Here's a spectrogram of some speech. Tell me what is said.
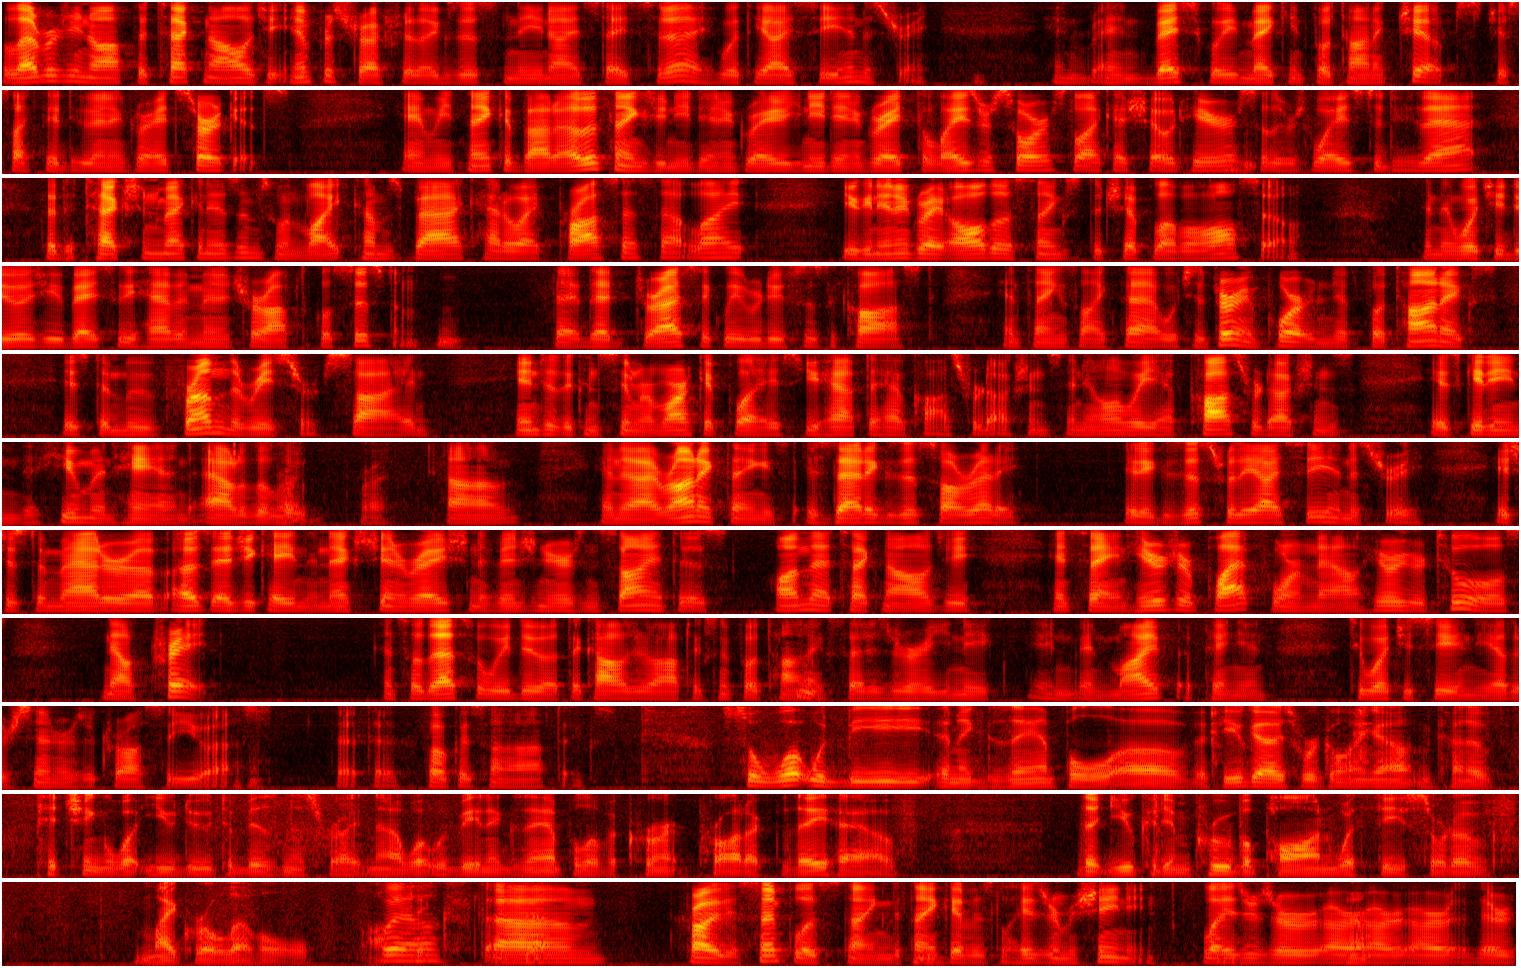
leveraging off the technology infrastructure that exists in the United States today with the IC industry, and, and basically making photonic chips just like they do integrated circuits. And we think about other things you need to integrate. You need to integrate the laser source, like I showed here. So there's ways to do that. The detection mechanisms, when light comes back, how do I process that light? You can integrate all those things at the chip level also. And then what you do is you basically have a miniature optical system Hmm. that, that drastically reduces the cost and things like that, which is very important. If photonics is to move from the research side into the consumer marketplace, you have to have cost reductions. And the only way you have cost reductions is getting the human hand out of the Right, loop. right. Um, and the ironic thing is, is that exists already. It exists for the IC industry. It's just a matter of us educating the next generation of engineers and scientists on that technology and saying, here's your platform now, here are your tools, now create. And so that's what we do at the College of Optics and Photonics that is very unique, in, in my opinion, to what you see in the other centers across the U.S. that, that focus on optics. So what would be an example of, if you guys were going out and kind of pitching what you do to business right now, what would be an example of a current product they have that you could improve upon with these sort of micro level optics? Well, like um, probably the simplest thing to think of is laser machining. Lasers are, are, are, are they're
